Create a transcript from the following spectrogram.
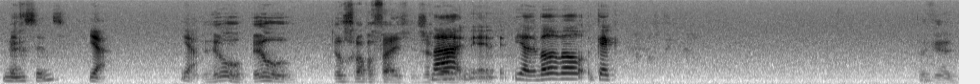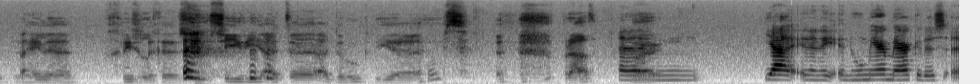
Minstens. Ja. Heel, heel, heel grappig feitje. Zeg Maar maar. ja, wel, wel, kijk. Eh, een hele griezelige Si- Siri uit, eh, uit de hoek die Oeps. praat. Ehm, ja, en, en hoe meer merken dus, eh,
